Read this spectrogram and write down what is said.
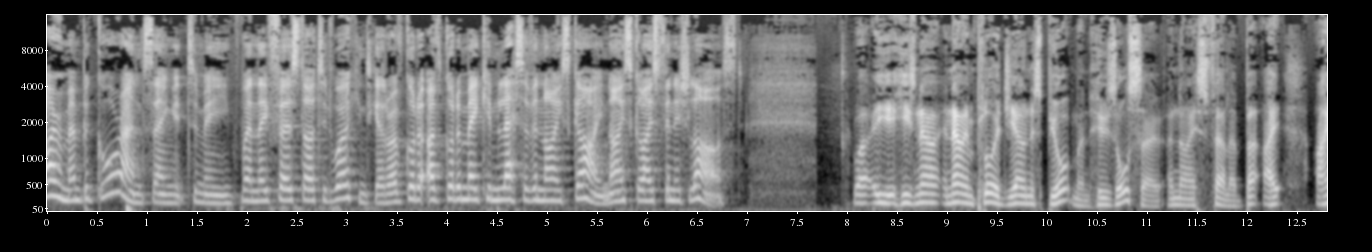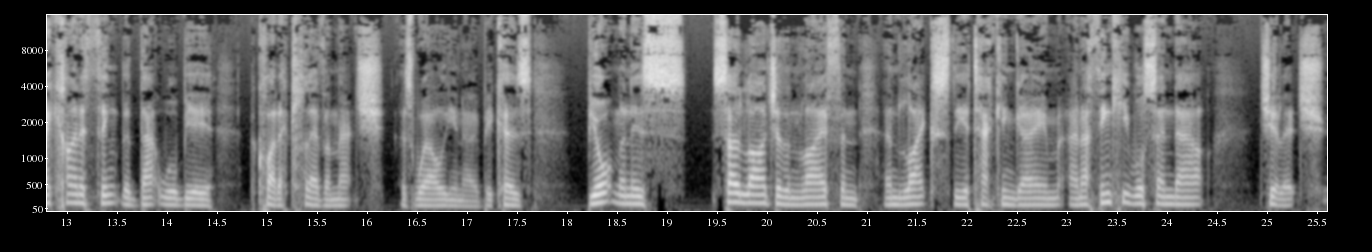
I, remember Goran saying it to me when they first started working together. I've got to, I've got to make him less of a nice guy. Nice guys finish last. Well, he, he's now now employed Jonas Bjorkman, who's also a nice fella. But I I kind of think that that will be a, quite a clever match as well, you know, because Bjorkman is so larger than life and and likes the attacking game, and I think he will send out Cilic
